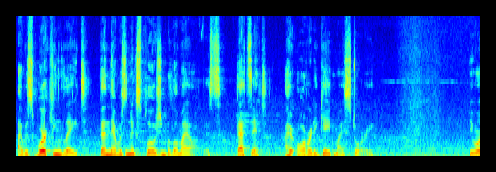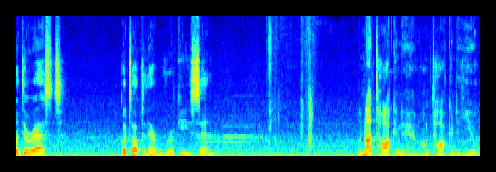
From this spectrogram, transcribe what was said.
I was working late, then there was an explosion below my office. That's it. I already gave my story. You want the rest? Go talk to that rookie you sent. I'm not talking to him, I'm talking to you.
